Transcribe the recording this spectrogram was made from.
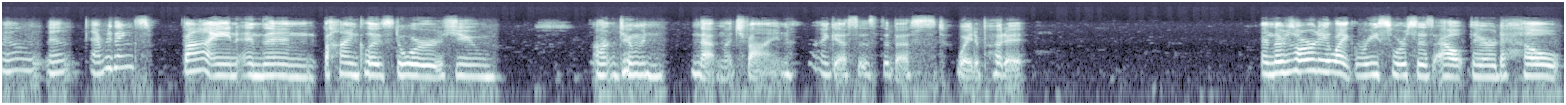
well, everything's fine. And then behind closed doors, you aren't doing that much fine, I guess is the best way to put it. And there's already like resources out there to help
